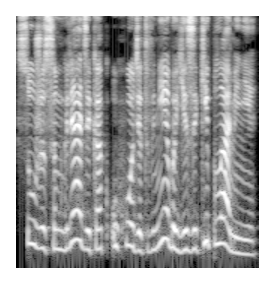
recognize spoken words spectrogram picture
с ужасом глядя, как уходят в небо языки пламени.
